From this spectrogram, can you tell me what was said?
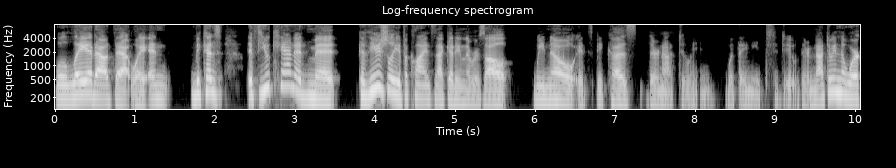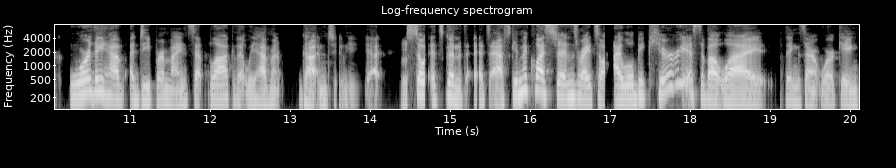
we'll lay it out that way. And because if you can't admit because usually, if a client's not getting the result, we know it's because they're not doing what they need to do. They're not doing the work, or they have a deeper mindset block that we haven't gotten to yet. So it's good. It's asking the questions, right? So I will be curious about why things aren't working.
